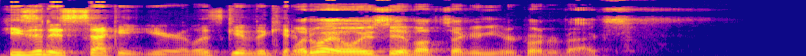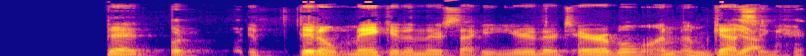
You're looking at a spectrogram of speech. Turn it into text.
He's in his second year. Let's give the kid. what do I always say about second year quarterbacks? that What? if they don't make it in their second year, they're terrible. I'm, I'm guessing here.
